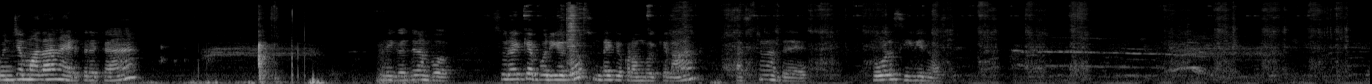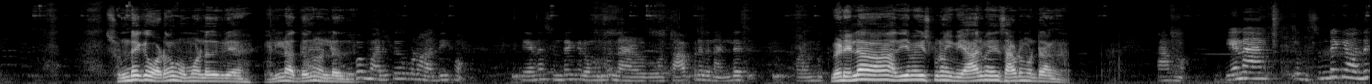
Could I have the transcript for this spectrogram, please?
கொஞ்சமாக தான் நான் எடுத்திருக்கேன். இன்னைக்கு வந்து நம்ம சுரைக்காய் பொரியலும் சுண்டைக்காய் குழம்பு வைக்கலாம். ஃபஸ்ட்டு நான் அதை தோலை சீவிடுவேன் சுண்டைக்காய் உடம்பு ரொம்ப நல்லது பிரியா. எல்லாத்துக்கும் நல்லது. ரொம்ப மருத்துவ குணம் அதிகம். ஏன்னா சுண்டைக்காய் ரொம்ப சாப்பிட்றது நல்லது உடம்புக்கு. முன்னாடியெல்லாம் அதிகமாக யூஸ் பண்ணுவாங்க இப்போ யாருமே அதை சாப்பிட மாட்டாங்க ஆமாம் ஏன்னா சுண்டைக்காய் வந்து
